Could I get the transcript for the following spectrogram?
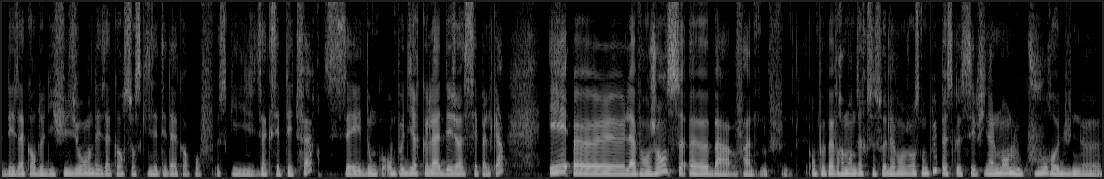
des accords de diffusion, des accords sur ce qu'ils étaient d'accord pour, ce qu'ils acceptaient de faire. C'est, donc, on peut dire que là, déjà, c'est pas le cas. Et euh, la vengeance, euh, bah, enfin, on peut pas vraiment dire que ce soit de la vengeance non plus parce que c'est finalement le cours d'une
